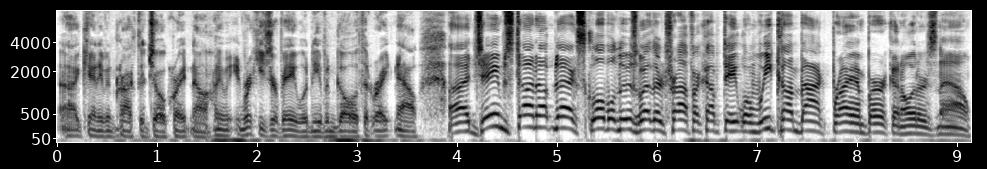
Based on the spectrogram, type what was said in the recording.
I can't even crack the joke right now. I mean, Ricky Gervais wouldn't even go with it right now. Uh, James Dunn up next. Global news weather traffic update. When we come back, Brian Burke on Oilers now.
